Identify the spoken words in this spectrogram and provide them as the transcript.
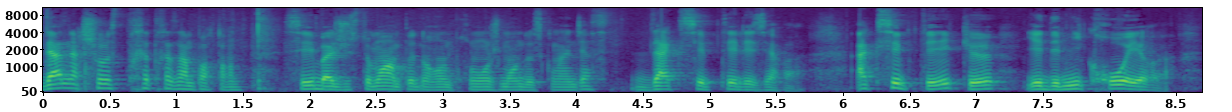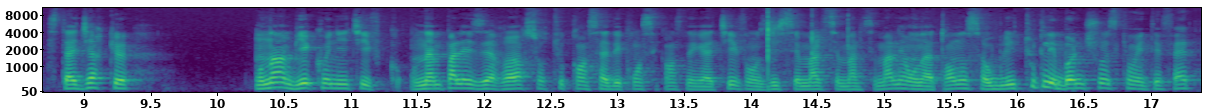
Dernière chose très très importante, c'est bah, justement un peu dans le prolongement de ce qu'on vient de dire, c'est d'accepter les erreurs. Accepter qu'il y ait des micro-erreurs. C'est-à-dire que on a un biais cognitif. On n'aime pas les erreurs, surtout quand ça a des conséquences négatives. On se dit c'est mal, c'est mal, c'est mal et on a tendance à oublier toutes les bonnes choses qui ont été faites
